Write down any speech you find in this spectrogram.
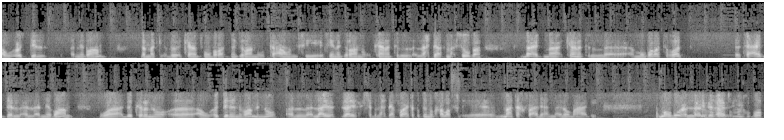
أو عدل النظام لما كانت مباراة نجران والتعاون في في نجران وكانت الأهداف محسوبة بعد ما كانت مباراة الرد تعدل النظام. وذكر إنه آه، أو عدل النظام إنه لا لا يحسب الأهداف وأعتقد إنه خلاص آه، ما تخفى عليها المعلومة هذه. موضوع الهبوط. الهبوط.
